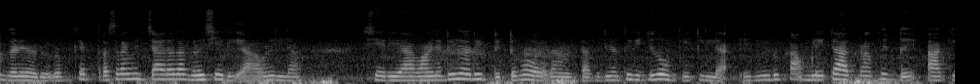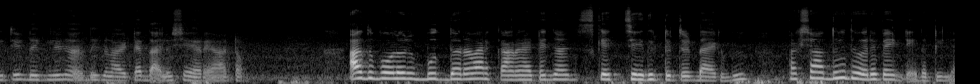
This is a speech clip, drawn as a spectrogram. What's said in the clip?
അങ്ങനെയാണ്. നമുക്ക് എത്ര ശ്രമിച്ചാലും അത് അങ്ങനെ ശരിയാവണില്ല. ശരിയാവാഞ്ഞിട്ട് ഞാൻ ഇട്ടിട്ട് പോയതാണ് കേട്ടോ പിന്നെ ഞാൻ തിരിഞ്ഞു നോക്കിയിട്ടില്ല. ഇനി ഒന്ന് കംപ്ലീറ്റ് ആക്കണം എന്നുണ്ട് ആക്കിയിട്ടുണ്ടെങ്കിൽ ഞാൻ നിങ്ങളായിട്ട് എന്തായാലും ഷെയർ ചെയ്യാം കേട്ടോ അതുപോലെ ഒരു ബുദ്ധനെ വരക്കാനായിട്ട് ഞാൻ സ്കെച്ച് ചെയ്തിട്ടിട്ടുണ്ടായിരുന്നു. പക്ഷെ അതും ഇതുവരെ പെയിന്റ് ചെയ്തിട്ടില്ല.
